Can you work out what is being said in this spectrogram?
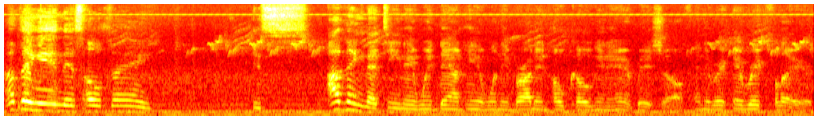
I think in this whole thing, is. I think that TNA went downhill when they brought in Hulk Hogan and Eric Bischoff and, Rick, and Flair.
